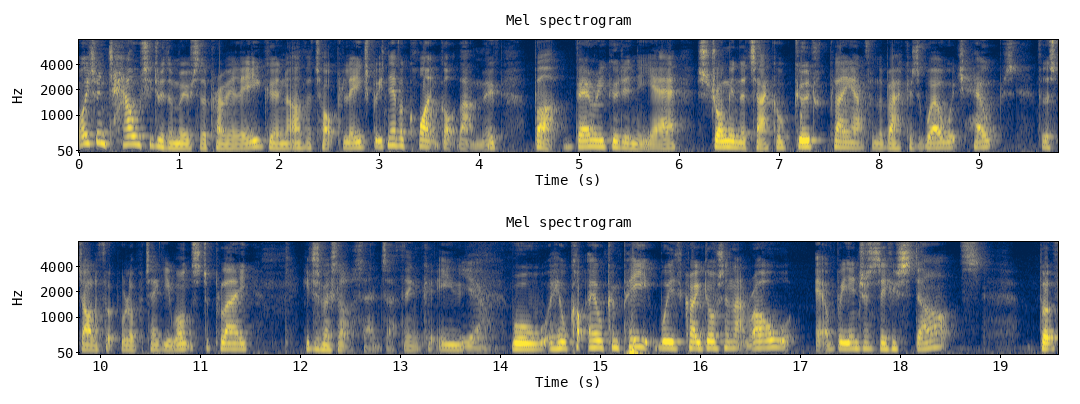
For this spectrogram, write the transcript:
always been touted with a move to the Premier League and other top leagues, but he's never quite got that move. But very good in the air, strong in the tackle, good playing out from the back as well, which helps for the style of football Lopetegui wants to play. He just makes a lot of sense. I think he Yeah. will he'll he'll compete with Craig Dawson in that role. It'll be interesting to see who starts, but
